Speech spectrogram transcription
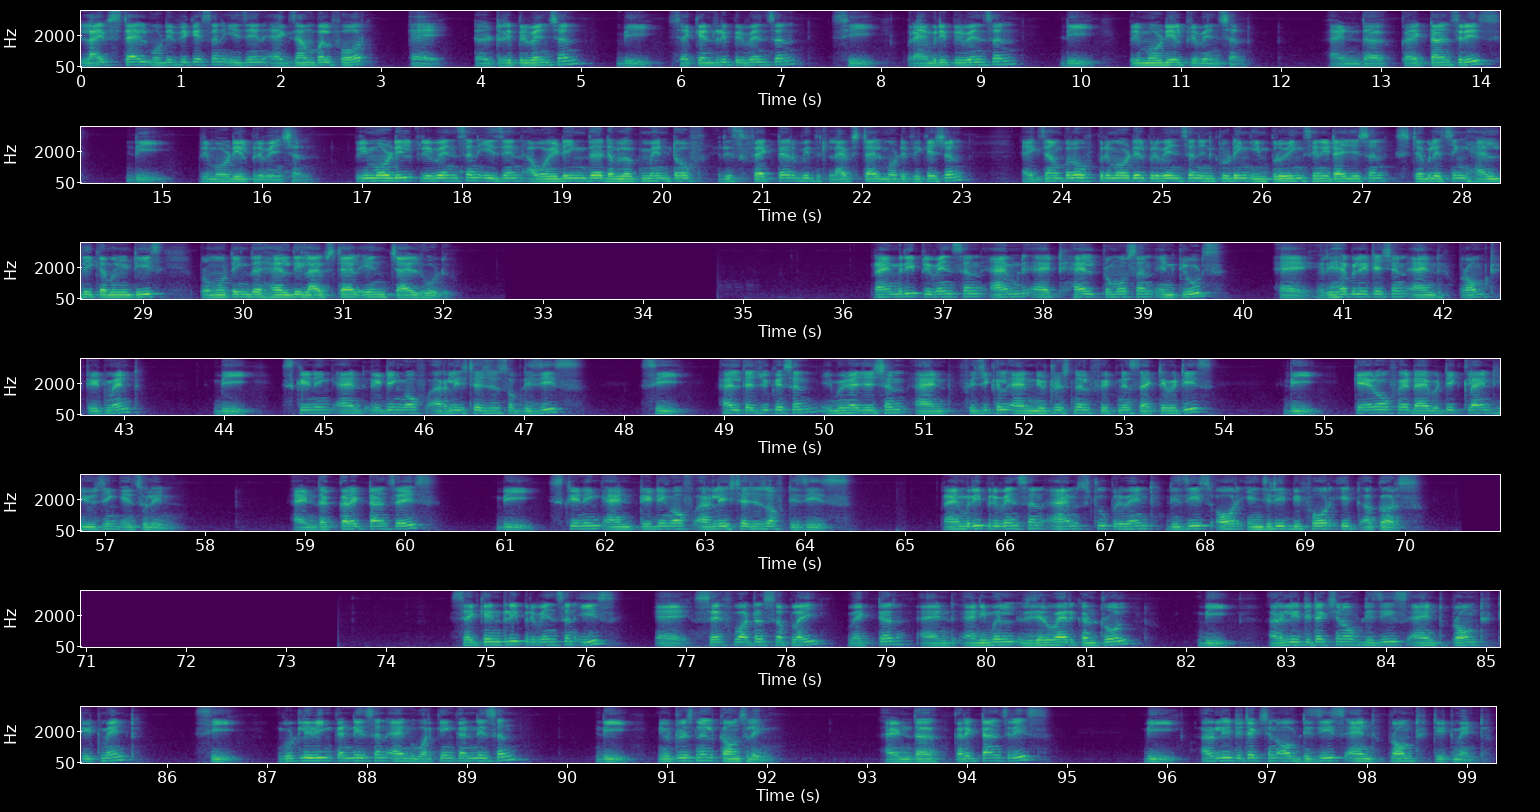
Lifestyle modification is an example for A. Tertiary prevention B. Secondary prevention C. Primary prevention D. Primordial prevention and the correct answer is D. Primordial prevention. Primordial prevention is an avoiding the development of risk factor with lifestyle modification. Example of primordial prevention including improving sanitization, establishing healthy communities, promoting the healthy lifestyle in childhood. Primary prevention aimed at health promotion includes A. Rehabilitation and prompt treatment B. Screening and treating of early stages of disease C. Health education, immunization and physical and nutritional fitness activities D. Care of a diabetic client using insulin and the correct answer is B. Screening and treating of early stages of disease. Primary prevention aims to prevent disease or injury before it occurs. Secondary prevention is A. Safe water supply, vector and animal reservoir control. B. Early detection of disease and prompt treatment. C good living condition and working condition d nutritional counseling and the correct answer is b early detection of disease and prompt treatment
